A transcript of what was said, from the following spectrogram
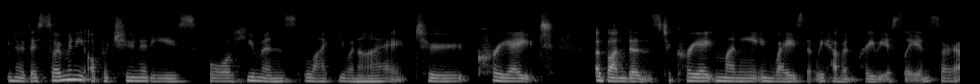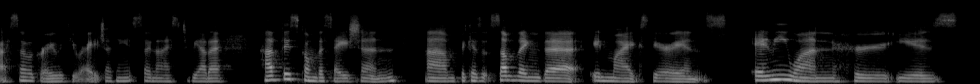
you know there's so many opportunities for humans like you and I to create abundance to create money in ways that we haven't previously. And so I so agree with you Rach. I think it's so nice to be able to have this conversation um, because it's something that in my experience anyone who is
